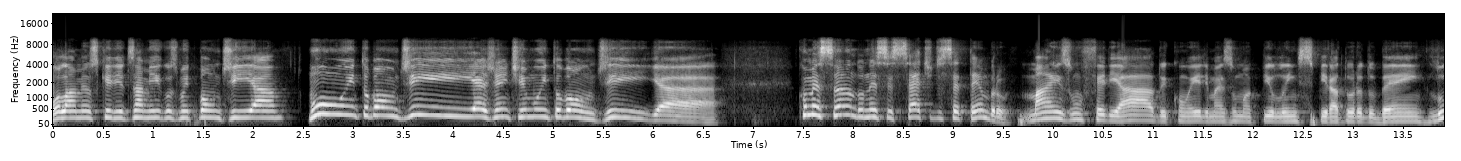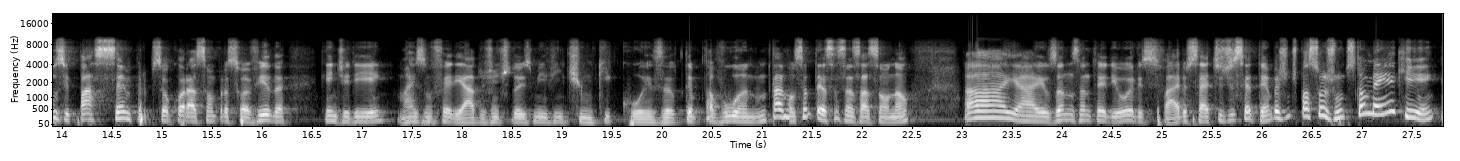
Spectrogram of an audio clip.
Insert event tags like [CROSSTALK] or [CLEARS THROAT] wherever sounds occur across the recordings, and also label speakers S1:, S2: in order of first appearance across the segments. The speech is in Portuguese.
S1: Olá, meus queridos amigos, muito bom dia! Muito bom dia, gente, muito bom dia! Começando nesse 7 de setembro, mais um feriado e com ele mais uma pílula inspiradora do bem, luz e paz sempre para o seu coração, para a sua vida. Quem diria, hein? Mais um feriado, gente, 2021, que coisa, o tempo tá voando, não tá não? Você não tem essa sensação, não? Ai, ai, os anos anteriores, vários 7 de setembro, a gente passou juntos também aqui, hein?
